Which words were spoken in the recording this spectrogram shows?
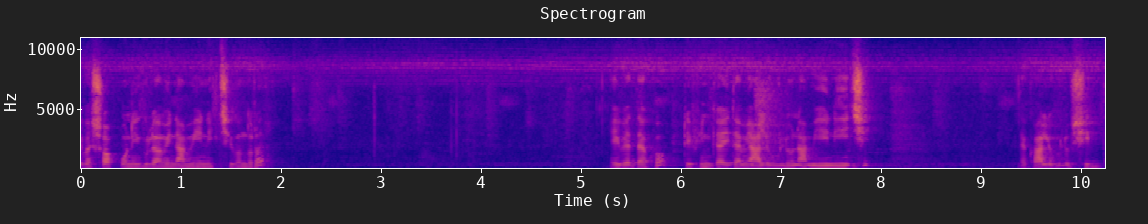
এবার সব পনিরগুলো আমি নামিয়ে নিচ্ছি, বন্ধুরা। এইবার দেখো, টিফিন কারিতে আমি আলুগুলো নামিয়ে নিয়েছি। দেখো, আলুগুলো সিদ্ধ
